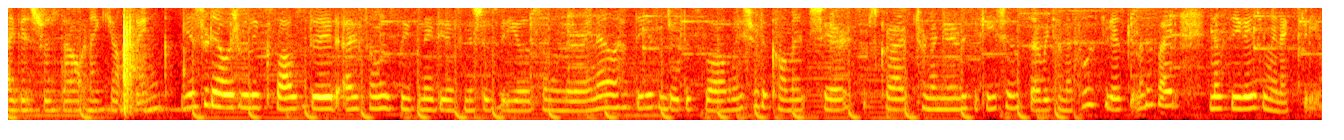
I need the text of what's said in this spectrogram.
I get stressed out and I can't think. Yesterday I was really exhausted. I fell asleep and I didn't finish this video, so I'm there right now. I hope you guys enjoyed this vlog. Make sure to comment, share, subscribe, turn on your notifications so every time I post you guys get notified. And I'll see you guys in my next video.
